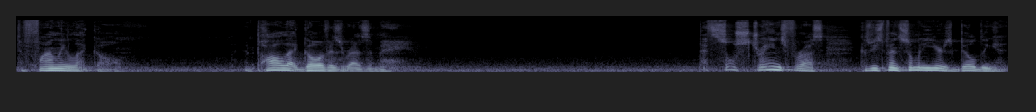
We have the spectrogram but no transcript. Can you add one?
to finally let go. And Paul let go of his resume. That's so strange for us because we spend so many years building it.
